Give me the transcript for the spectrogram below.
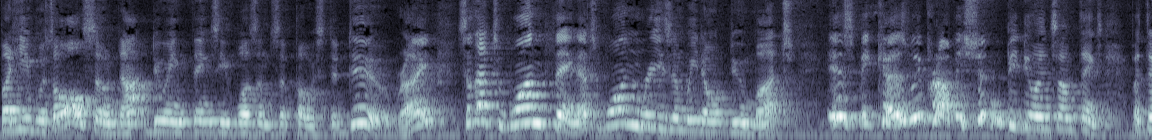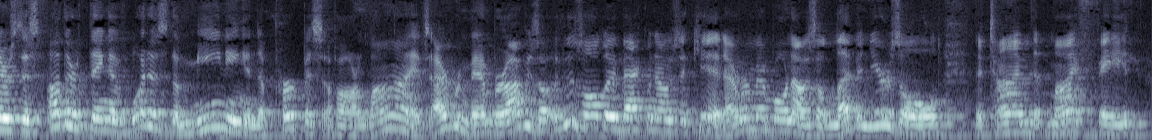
but he was also not doing things he wasn't supposed to do, right? So that's one thing. That's one reason we don't do much, is because we probably shouldn't be doing some things. But there's this other thing of what is the meaning and the purpose of our lives. I remember, I was, it was all the way back when I was a kid. I remember when I was 11 years old, the time that my faith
